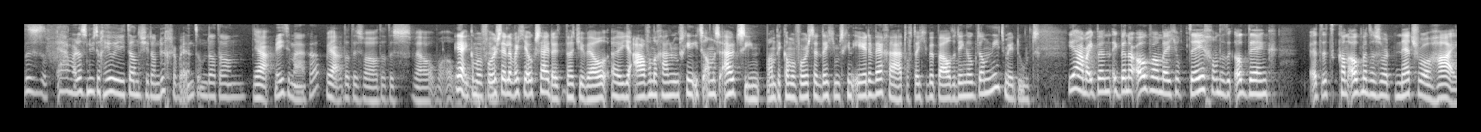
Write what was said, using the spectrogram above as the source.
Dat is, Ja, maar dat is nu toch heel irritant als je dan nuchter bent, om dat dan ja, mee te maken. ja, dat is wel, dat is wel. Ja, ik kan me voorstellen wat je ook zei, dat, dat je wel eh, je avonden gaan misschien iets anders uitzien. Want ik kan me voorstellen dat je misschien eerder weggaat of dat je bepaalde dingen ook dan niet meer doet. Ja, maar ik ben, ik ben er ook wel een beetje op tegen, omdat ik ook denk, het, het kan ook met een soort natural high.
